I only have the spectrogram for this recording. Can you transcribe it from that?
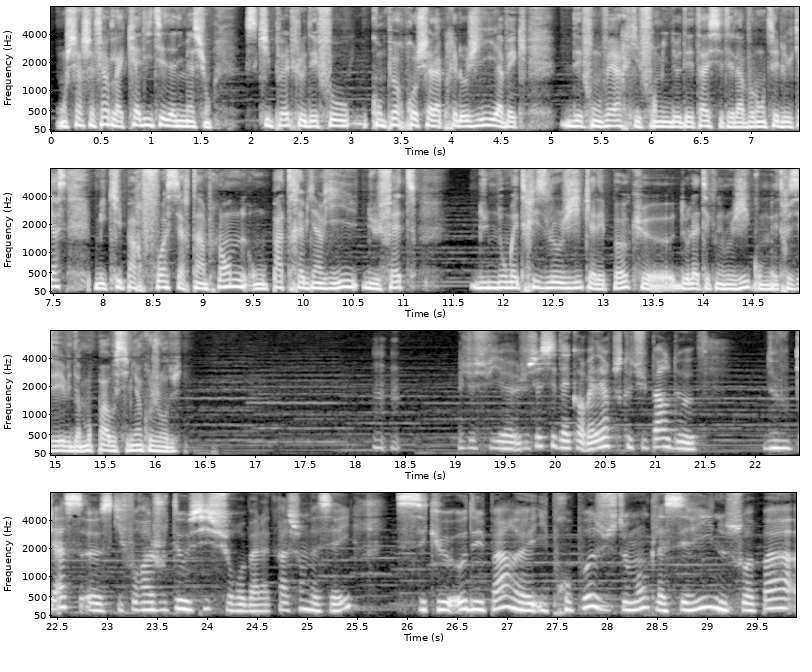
on cherche à faire de la qualité d'animation. Ce qui peut être le défaut qu'on peut reprocher à la prélogie avec des fonds verts qui fourmillent de détails, c'était la volonté de Lucas, mais qui parfois certains plans n'ont pas très bien vieilli du fait d'une non-maîtrise logique à l'époque euh, de la technologie qu'on maîtrisait évidemment pas aussi bien qu'aujourd'hui. Je suis, euh, je suis assez d'accord. Bah, D'ailleurs, parce que tu parles de, de Lucas, euh, ce qu'il faut rajouter aussi sur euh, bah, la création de la série, c'est que au départ, il propose justement que la série ne soit pas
